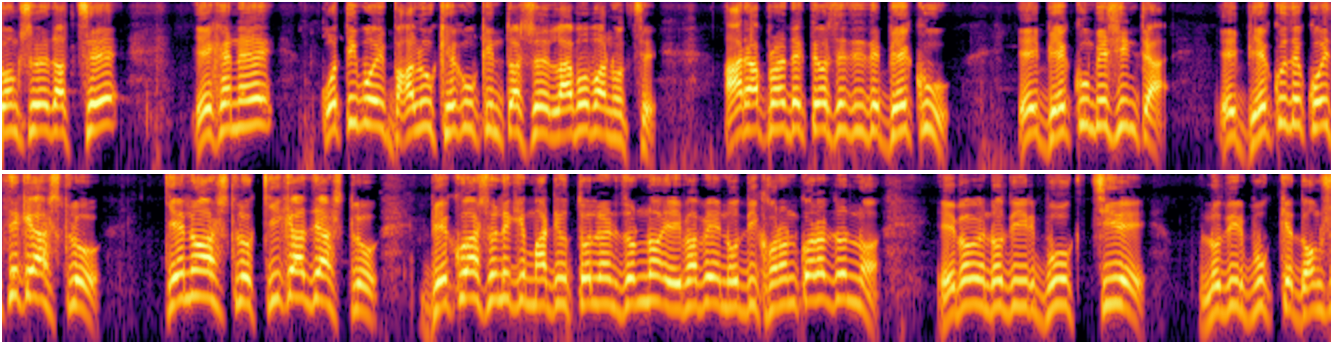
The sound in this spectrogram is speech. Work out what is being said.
ধ্বংস হয়ে যাচ্ছে। এখানে কতিপয় বালু খেকু কিন্তু আসলে লাভবান হচ্ছে। আর আপনারা দেখতে পাচ্ছেন যে বেকু, এই বেকু মেশিনটা, এই বেকু যে কই থেকে আসলো কেন আসলো, কি কাজে আসলো, বেকু আসলে কি মাটি উত্তোলনের জন্য এইভাবে নদী খনন করার জন্য? এইভাবে নদীর বুক চিরে, নদীর বুককে ধ্বংস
